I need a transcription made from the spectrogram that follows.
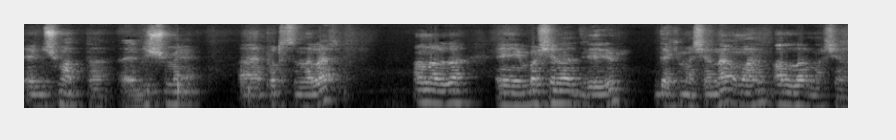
E, düşme hatta e, düşme e, potasındalar. Onlara da e, başarılar dilerim. Bir dahaki maçlarına umarım alırlar maçlarına.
